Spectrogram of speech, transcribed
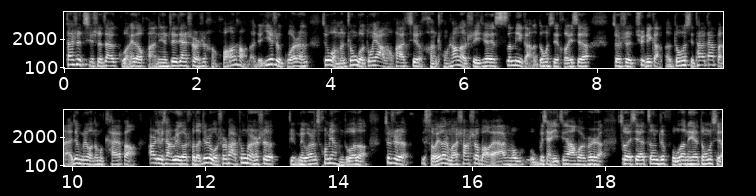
但是其实在国内的环境，这件事儿是很荒唐的。就一是国人，就我们中国东亚文化其实很崇尚的是一些私密感的东西和一些就是距离感的东西，它它本来就没有那么开放。二就像瑞哥说的，就是我说实话，中国人是比美国人聪明很多的，就是所谓的什么上社保呀、什么五险一金啊，或者说是做一些增值服务的那些东西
